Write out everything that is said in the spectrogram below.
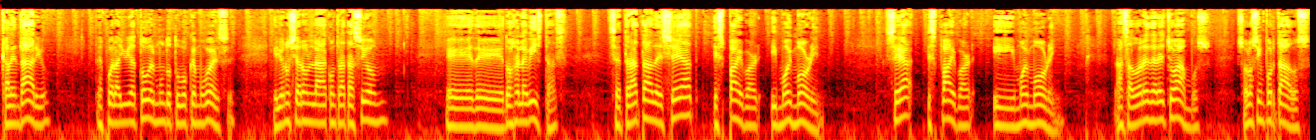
calendario. Después de la lluvia todo el mundo tuvo que moverse. Ellos anunciaron la contratación eh, de dos relevistas. Se trata de Sheat Spybar y Moy Morin. Sheat Spybar y Moy Morin lanzadores de derecho ambos, son los importados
